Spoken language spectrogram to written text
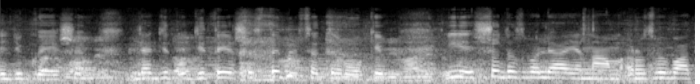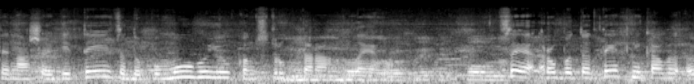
Education для ді- дітей 60 років, і що дозволяє нам розвивати наших дітей за допомогою конструктора Лего. Це робототехніка е,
